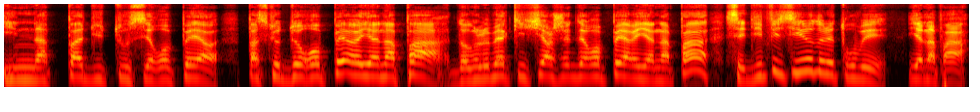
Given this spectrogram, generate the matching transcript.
il n'a pas du tout ses repères. Parce que de repères, il n'y en a pas. Donc le mec qui cherche des repères, il n'y en a pas. C'est difficile de les trouver. Il n'y en a pas.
